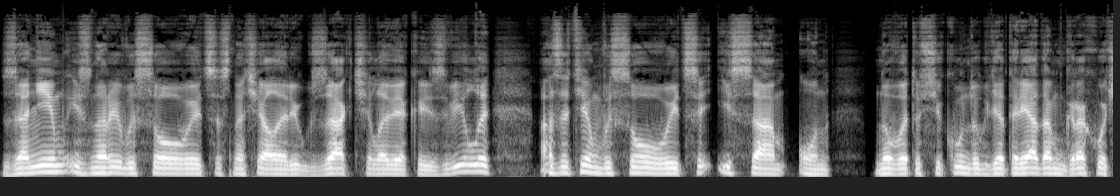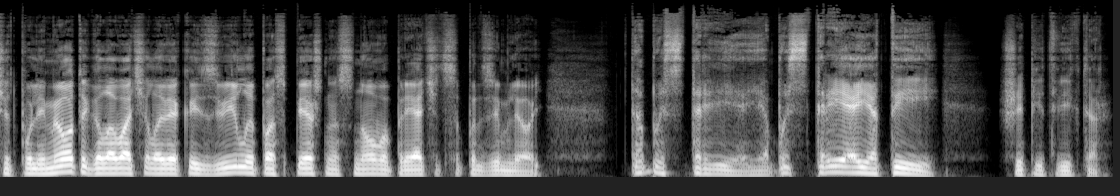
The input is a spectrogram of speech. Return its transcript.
За ним из норы высовывается сначала рюкзак человека из виллы, а затем высовывается и сам он. Но в эту секунду где-то рядом грохочет пулемет, и голова человека из виллы поспешно снова прячется под землей. — Да быстрее, быстрее ты! — шипит Виктор.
